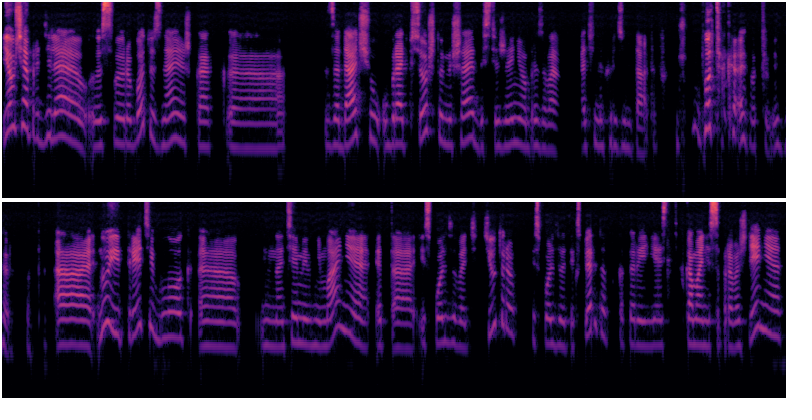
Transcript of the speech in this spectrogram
Я вообще определяю э, свою работу, знаешь, как э, задачу убрать все, что мешает достижению образовательных результатов. вот такая вот у меня работа. А, ну и третий блок э, на теме внимания — это использовать тьютеров, использовать экспертов, которые есть в команде сопровождения.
